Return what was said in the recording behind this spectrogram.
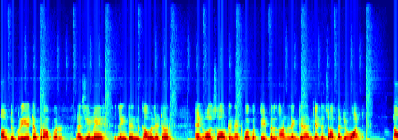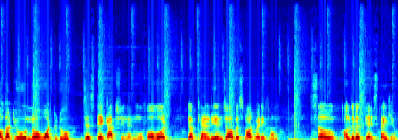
how to create a proper resume linkedin cover letter and also how to network with people on LinkedIn and get the job that you want. Now that you know what to do, just take action and move forward. Your Canadian job is not very far. So, all the best, guys. Thank you.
